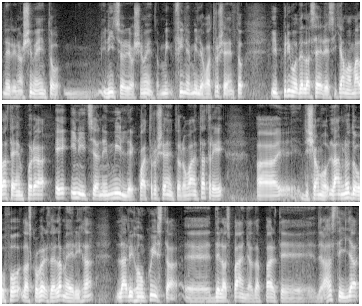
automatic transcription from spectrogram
nel Rinascimento, mm, inizio del Rinascimento, fine 1400, il primo della serie si chiama Malatempora e inizia nel 1493, eh, diciamo l'anno dopo la scoperta dell'America la riconquista eh, della Spagna da parte della Castiglia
